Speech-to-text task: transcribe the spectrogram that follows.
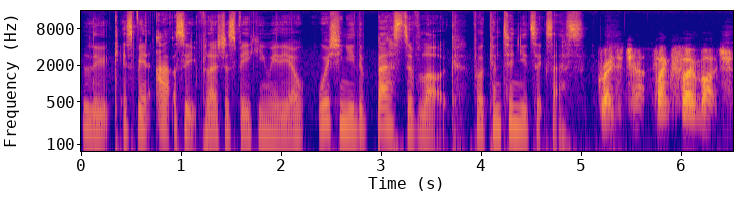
Luke, it's been an absolute pleasure speaking with you. Wishing you the best of luck for continued success. Great to chat. Thanks so much.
